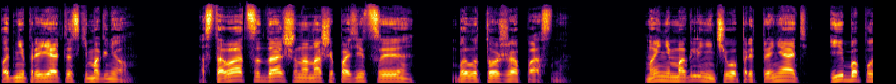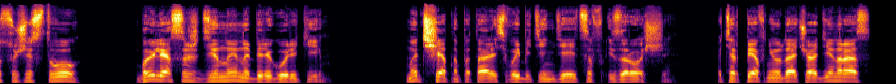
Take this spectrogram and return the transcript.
под неприятельским огнем. Оставаться дальше на нашей позиции было тоже опасно. Мы не могли ничего предпринять, ибо по существу были осаждены на берегу реки. Мы тщетно пытались выбить индейцев из рощи. Потерпев неудачу один раз,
